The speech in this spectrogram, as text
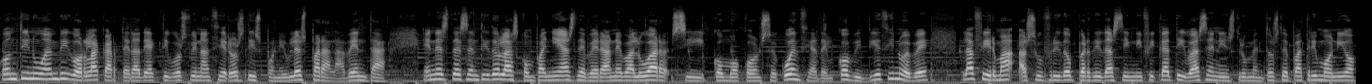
continúa en vigor la cartera de activos financieros disponibles para la venta. En este sentido, las compañías deberán evaluar si, como consecuencia del COVID-19, la firma ha sufrido pérdidas significativas en instrumentos de patrimonio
